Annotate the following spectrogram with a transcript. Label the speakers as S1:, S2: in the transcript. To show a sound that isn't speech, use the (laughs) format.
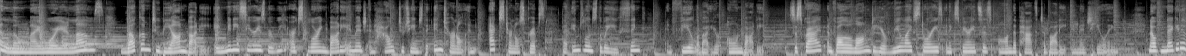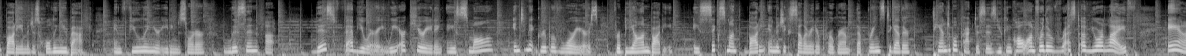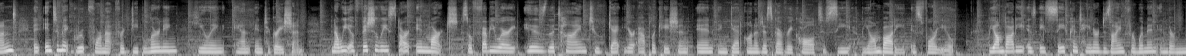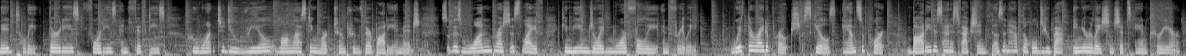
S1: Hello, my warrior loves. Welcome to Beyond Body, a mini series where we are exploring body image and how to change the internal and external scripts that influence the way you think and feel about your own body. Subscribe and follow along to hear real life stories and experiences on the path to body image healing. Now, if negative body image is holding you back and fueling your eating disorder, listen up. This February, we are curating a small, intimate group of warriors for Beyond Body a six month body image accelerator program that brings together tangible practices you can call on for the rest of your life and an intimate group format for deep learning, healing, and integration. Now, we officially start in March, so February is the time to get your application in and get on a discovery call to see if Beyond Body is for you. Beyond Body is a safe container designed for women in their mid to late 30s, 40s, and 50s who want to do real, long lasting work to improve their body image so this one precious life can be enjoyed more fully and freely. With the right approach, skills, and support, body dissatisfaction doesn't have to hold you back in your relationships and career.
